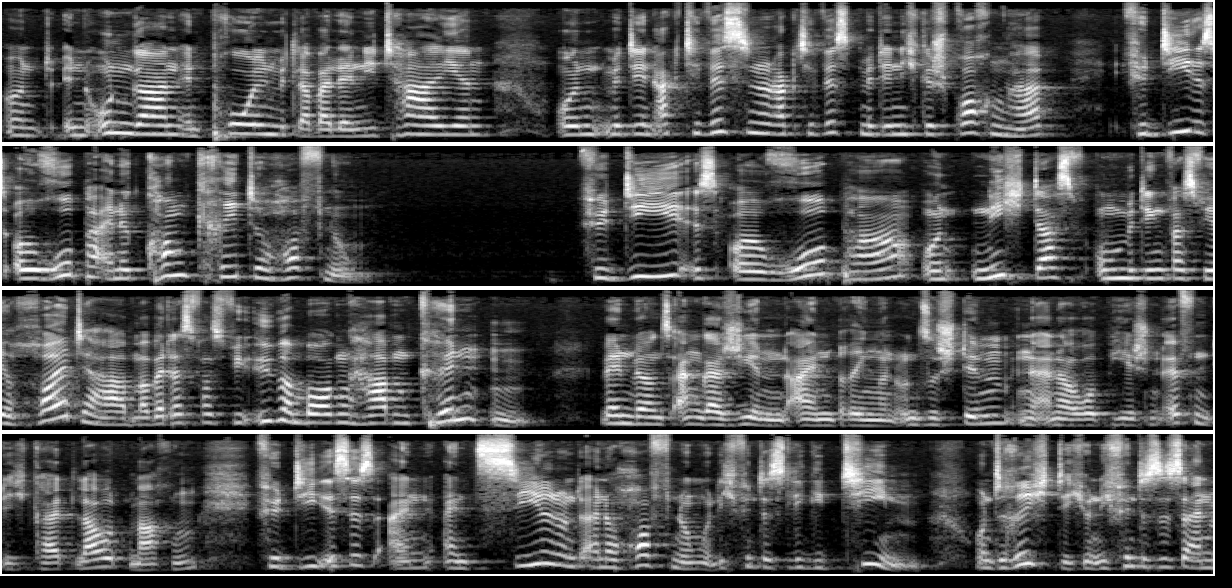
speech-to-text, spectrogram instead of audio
Und in Ungarn, in Polen, mittlerweile in Italien. Und mit den Aktivistinnen und Aktivisten, mit denen ich gesprochen habe, für die ist Europa eine konkrete Hoffnung. Für die ist Europa und nicht das unbedingt, was wir heute haben, aber das, was wir übermorgen haben könnten, wenn wir uns engagieren und einbringen und unsere Stimmen in einer europäischen Öffentlichkeit laut machen, für die ist es ein, ein Ziel und eine Hoffnung. Und ich finde das legitim und richtig. Und ich finde, das, ist ein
